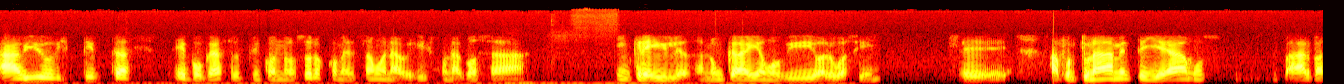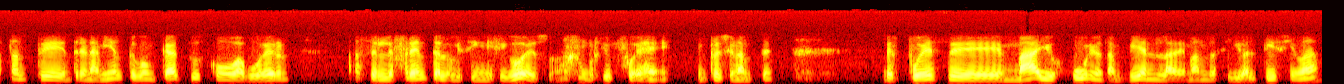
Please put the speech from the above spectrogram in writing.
ha habido distintas épocas. Cuando nosotros comenzamos en abril fue una cosa increíble, o sea, nunca habíamos vivido algo así. Eh, afortunadamente llevábamos bastante entrenamiento con Cactus como para poder hacerle frente a lo que significó eso, porque fue impresionante. Después de mayo, junio también la demanda siguió altísima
